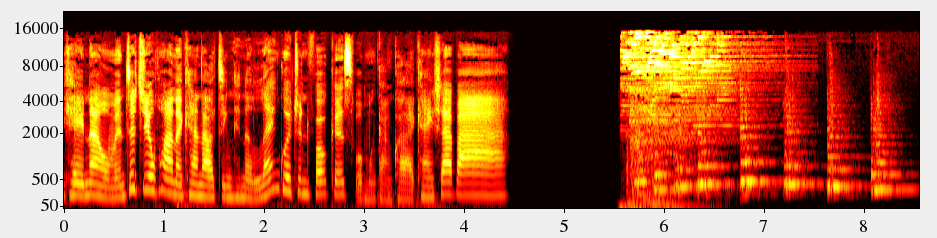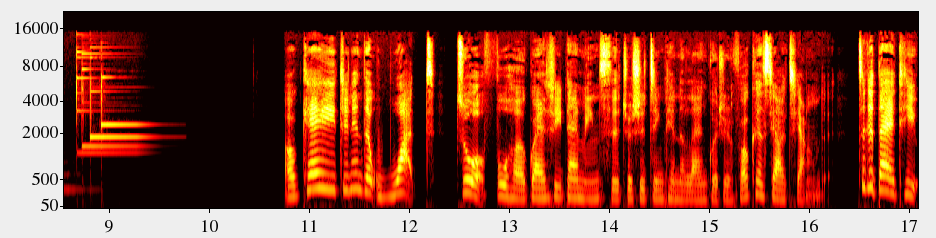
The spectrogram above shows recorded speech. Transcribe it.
OK，那我们这句话呢，看到今天的 language and focus，我们赶快来看一下吧。 OK，今天的 what 做复合关系代名词，就是今天的 language and focus 要讲的。这个代替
